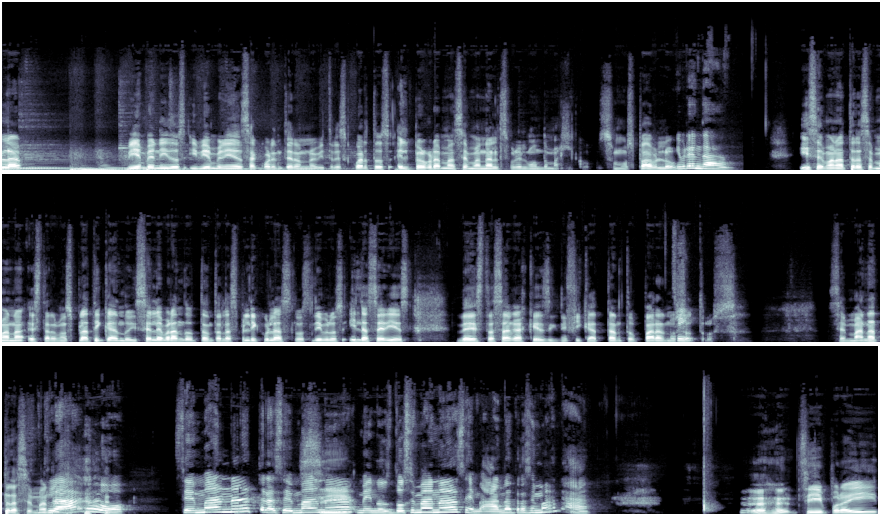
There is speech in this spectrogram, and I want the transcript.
Hola, bienvenidos y bienvenidas a Cuarentena 9 y 3 cuartos, el programa semanal sobre el mundo mágico. Somos Pablo. Y Brenda. Y semana tras semana estaremos platicando y celebrando tanto las películas, los libros y las series de esta saga que significa tanto para nosotros. Semana tras semana. Claro, semana tras semana, menos dos semanas, semana tras semana. Sí, por ahí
